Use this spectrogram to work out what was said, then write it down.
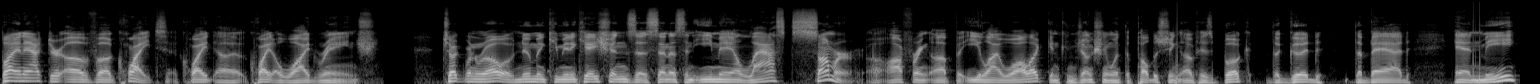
by an actor of uh, quite, quite, uh, quite a wide range. Chuck Monroe of Newman Communications uh, sent us an email last summer uh, offering up Eli Wallach in conjunction with the publishing of his book, The Good, the Bad, and me.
